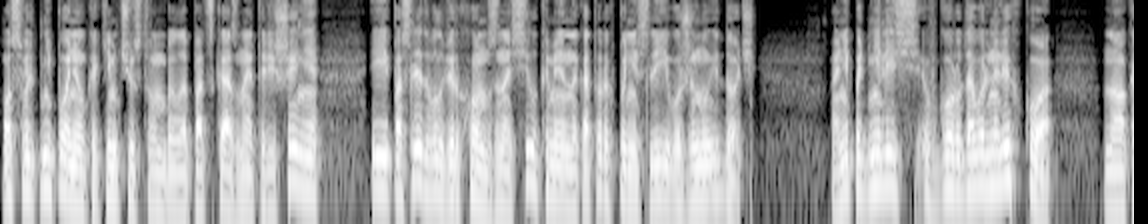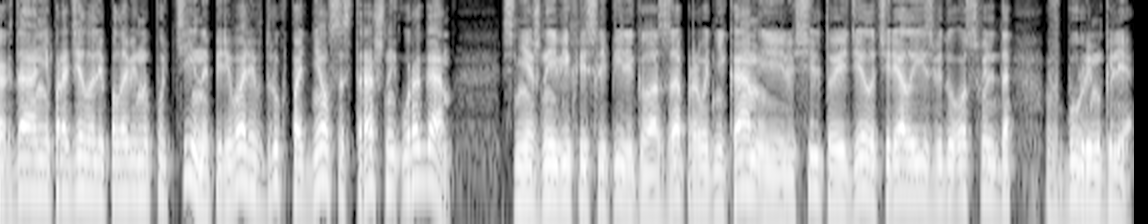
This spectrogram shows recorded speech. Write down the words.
Освальд не понял, каким чувством было подсказано это решение, и последовал верхом за носилками, на которых понесли его жену и дочь. Они поднялись в гору довольно легко, но когда они проделали половину пути, на перевале вдруг поднялся страшный ураган — Снежные вихри слепили глаза проводникам, и Люсиль то и дело теряла из виду Освальда в бурой мгле.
